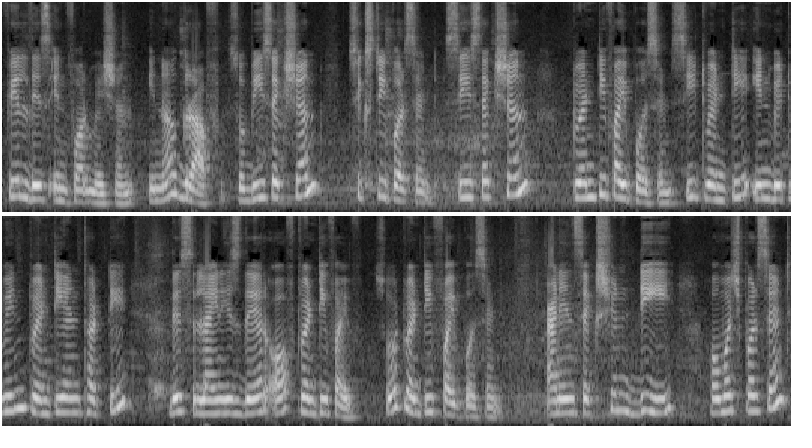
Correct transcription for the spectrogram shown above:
fill this information in a graph. So B section 60% C section 25% C20 in between 20 and 30 this line is there of 25 so 25% and in section D how much percent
